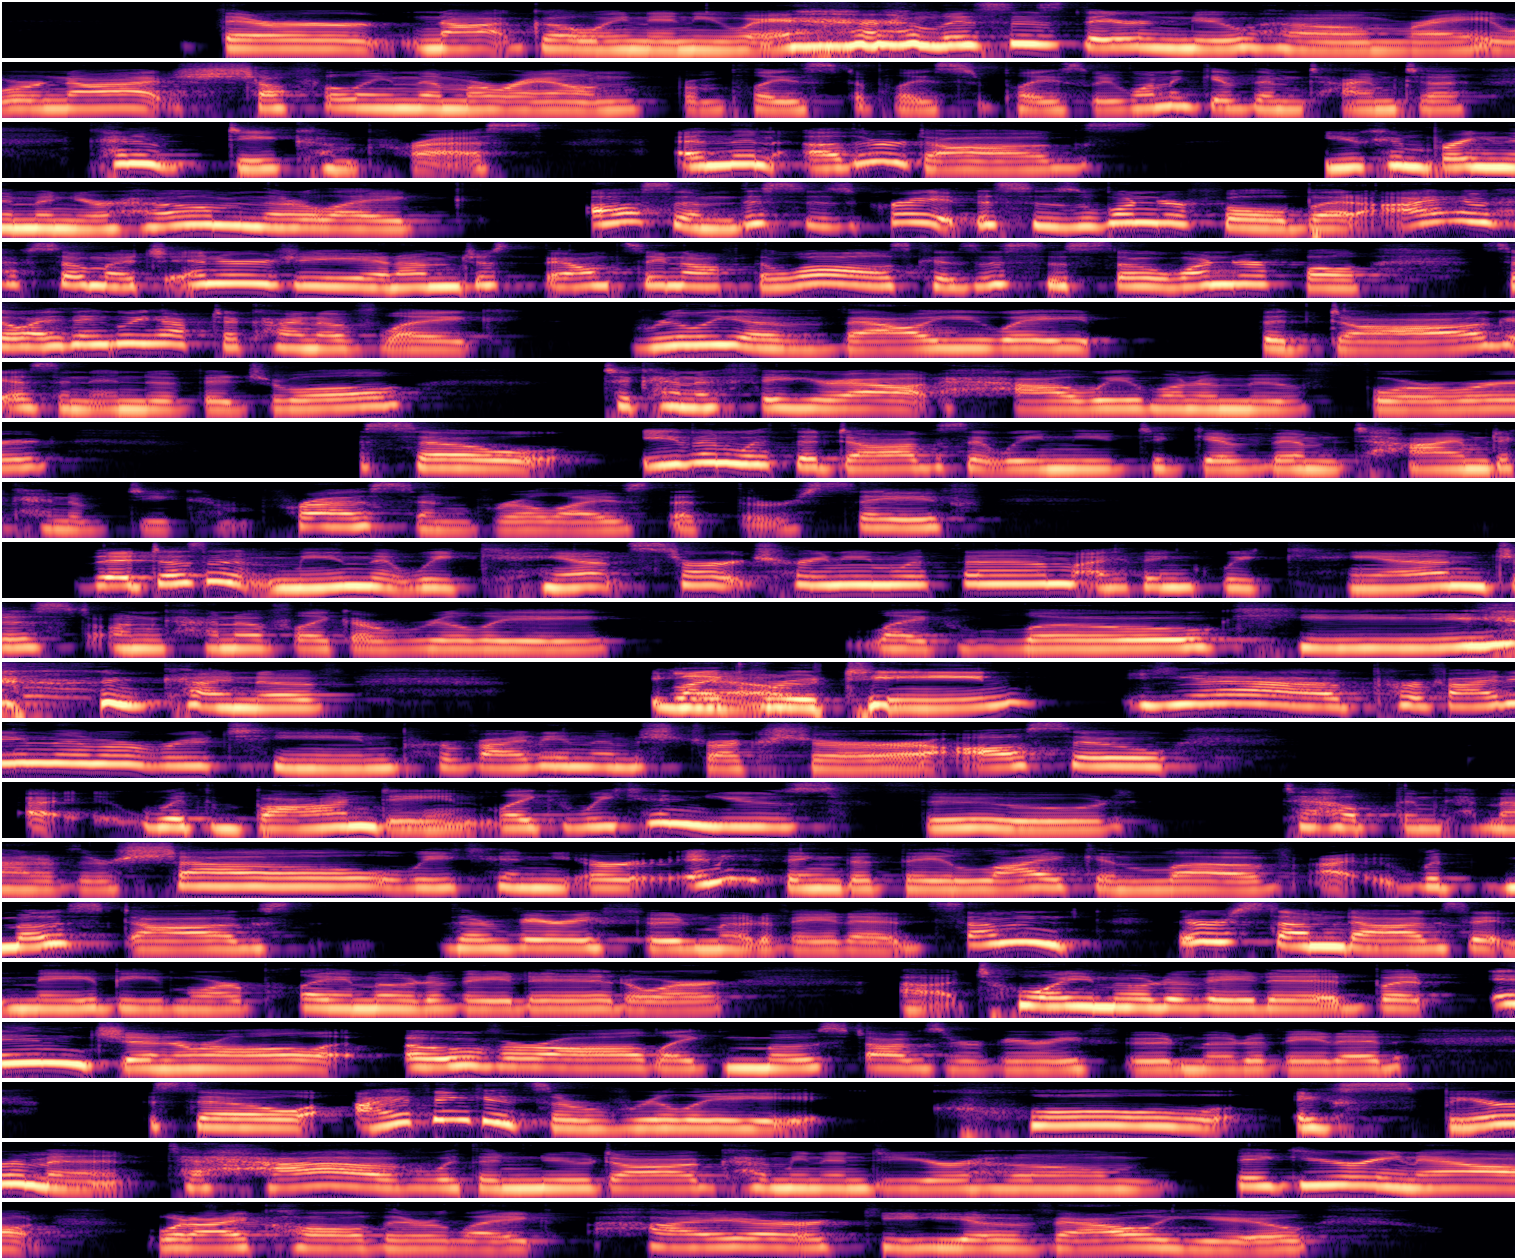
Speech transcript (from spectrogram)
they're not going anywhere this is their new home right? We're not shuffling them around from place to place to place we want to give them time to kind of decompress and then other dogs you can bring them in your home and they're like awesome, this is great, this is wonderful, but I have so much energy and I'm just bouncing off the walls because this is so wonderful. So I think we have to kind of like really evaluate the dog as an individual to kind of figure out how we want to move forward. So, even with the dogs that we need to give them time to kind of decompress and realize that they're safe, that doesn't mean that we can't start training with them. I think we can just on kind of like a really like low key kind of like know, routine. Yeah, providing them a routine, providing them structure. Also, uh, with bonding, like we can use food to help them come out of their shell. We can, or anything that they like and love. I, with most dogs, they're very food motivated. Some there are some dogs that may be more play motivated or uh, toy motivated, but in general, overall, like most dogs are very food motivated. So I think it's a really cool experiment to have with a new dog coming into your home, figuring out what I call their like hierarchy of value.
